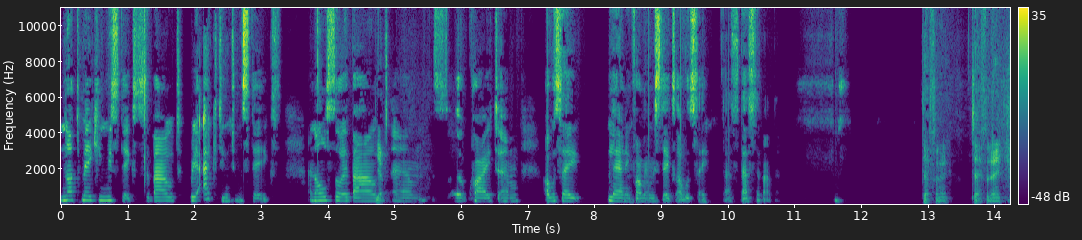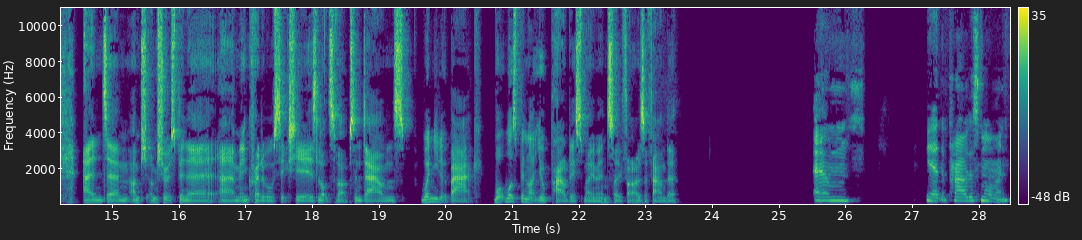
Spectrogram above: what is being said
not making mistakes; it's about reacting to mistakes, and also about yep. um, so quite, um, I would say, learning from your mistakes. I would say that's that's about that. Definitely. Definitely, and um, I'm I'm sure it's been a um, incredible six years, lots of ups and downs. When you look back, what what's been like your proudest moment so far as a founder? Um, yeah, the proudest moment.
